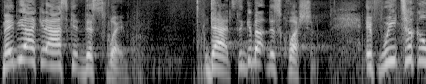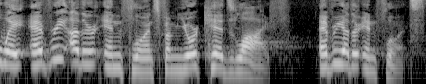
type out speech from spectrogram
Maybe I could ask it this way Dads, think about this question. If we took away every other influence from your kid's life, every other influence,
